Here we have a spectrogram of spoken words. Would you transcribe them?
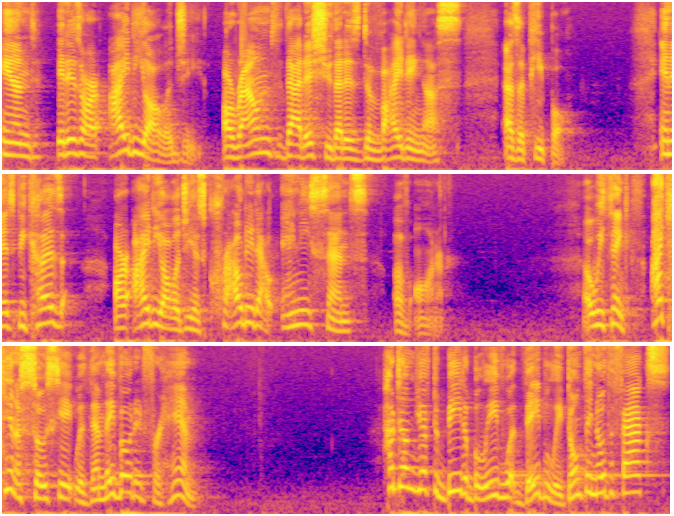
And it is our ideology around that issue that is dividing us as a people. And it's because our ideology has crowded out any sense of honor. Uh, we think, I can't associate with them. They voted for him. How dumb do you have to be to believe what they believe? Don't they know the facts?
